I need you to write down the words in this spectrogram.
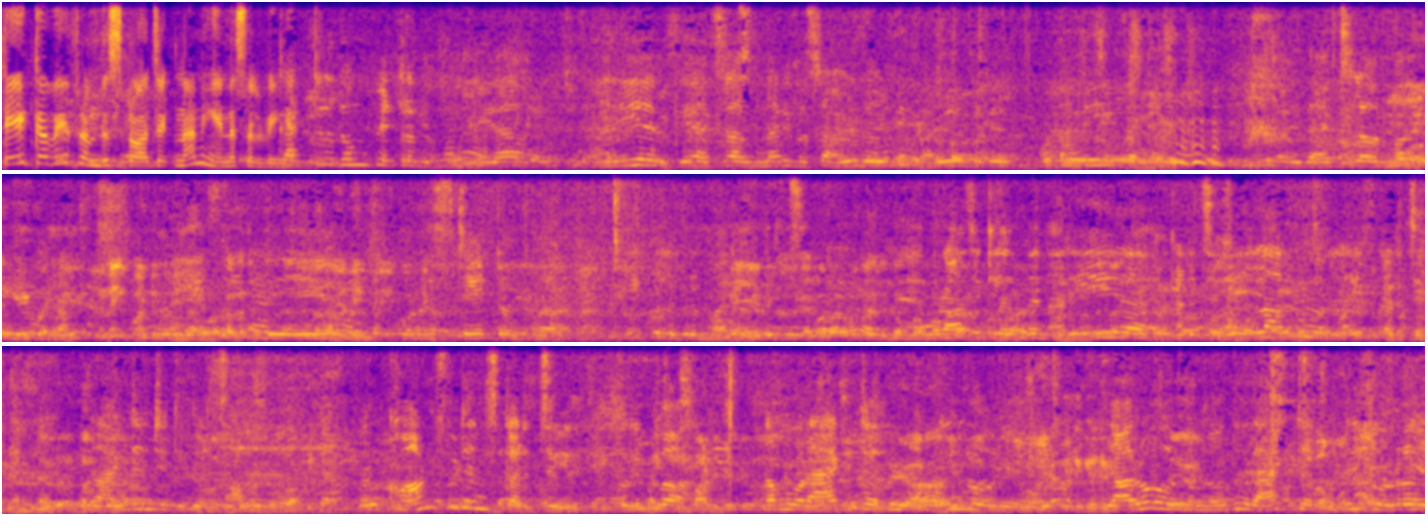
Take away from this ப்ராஜெக்ட்னா நீங்கள் என்ன சொல்வீங்க? பெற்றதும் பெற்றதும் நிறைய இருக்கு. ஆக்சுவலாக முன்னாடி ஃபர்ஸ்ட் அழுது அழுது இது ஆக்சுவலாக ஒரு மாதிரி ஒரு ஸ்டேட் ஆஃப் ஈக்குவலிபிரம் மாதிரி இருந்துச்சு இந்த ப்ராஜெக்ட்ல இருந்து நிறைய கிடைச்சது. எல்லாருக்கும் ஒரு லைஃப் கிடைச்சது. ஒரு ஐடென்டிட்டி கிடைச்சது. ஒரு கான்ஃபிடென்ஸ் கிடைச்சது. குறிப்பா நம்ம ஒரு ஆக்டர் ஒரு யாரோ நம்மள வந்து ஒரு ஆக்டர் அப்படின்னு சொல்றது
